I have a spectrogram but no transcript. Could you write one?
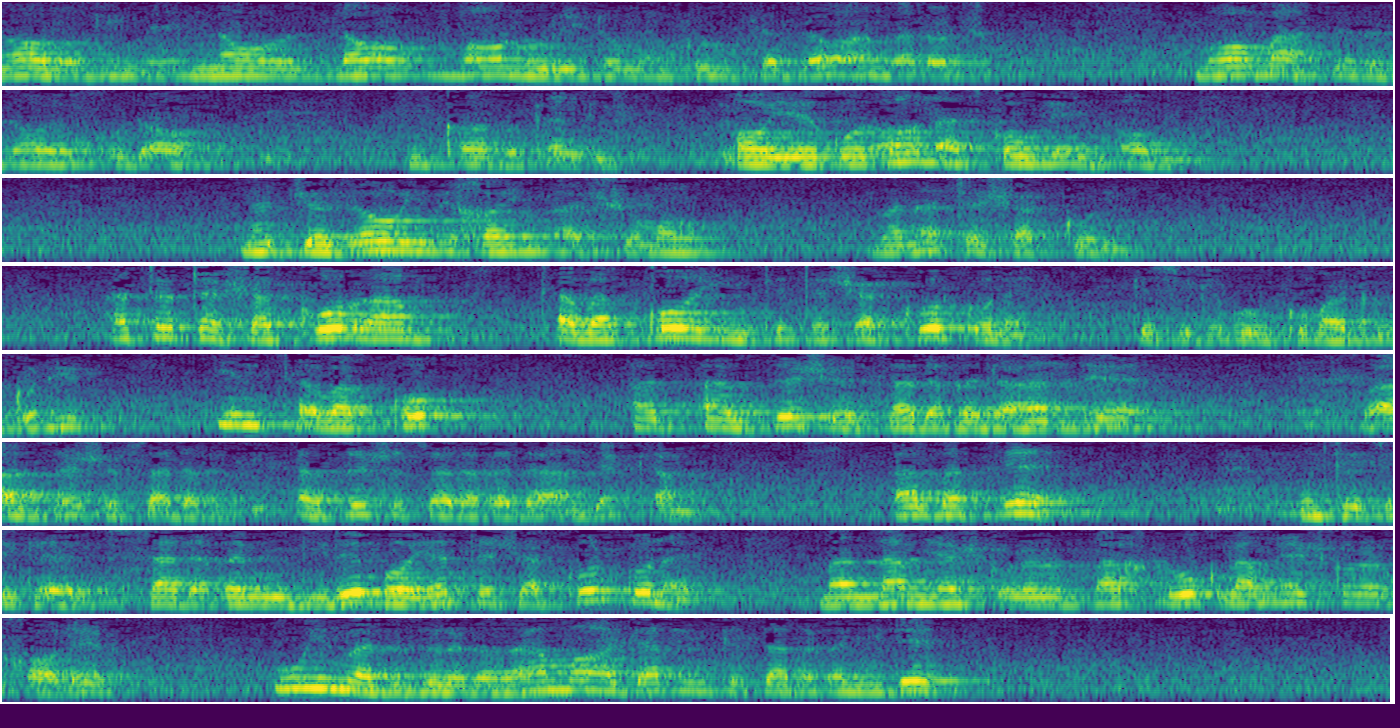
نارضین لا ما نرید منکم جزاء ولا شکورا. ما محض رضای خدا این کار رو کردیم آیه قرآن از قول اینها میگه. نه جزایی میخواییم از شما و نه تشکری. حتی تشکر هم توقع این که تشکر کنه. کسی که به اون کمک می‌کنید این توقع از ارزش صدقه دهنده و ارزش صدقه ارزش صدقه دهنده کم. البته اون کسی که صدقه می‌گیره باید تشکر کنه. من لم یشکر مخلوق لم یشکر خالق او این وظیفه رو داره اما اگر این که صدقه میده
